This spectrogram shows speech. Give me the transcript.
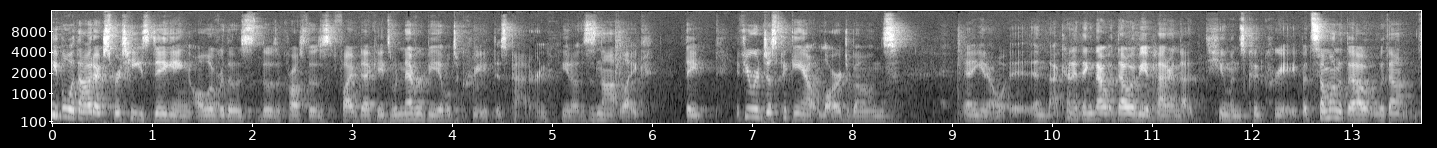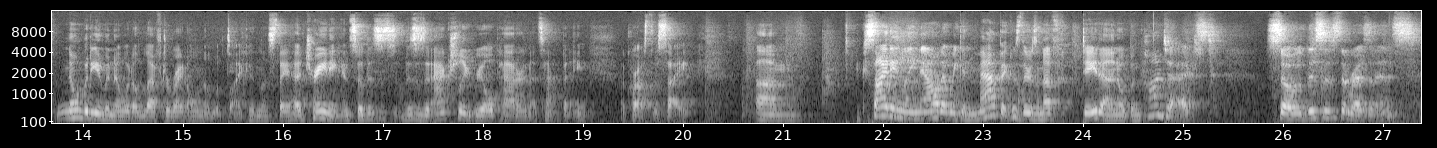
people without expertise digging all over those those across those five decades would never be able to create this pattern. You know, this is not like they if you were just picking out large bones, uh, you know, and that kind of thing, that would that would be a pattern that humans could create. But someone without without nobody even know what a left or right ulna looked like unless they had training. And so this is this is an actually real pattern that's happening across the site. Um, excitingly, now that we can map it, because there's enough data in open context, so this is the residence,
